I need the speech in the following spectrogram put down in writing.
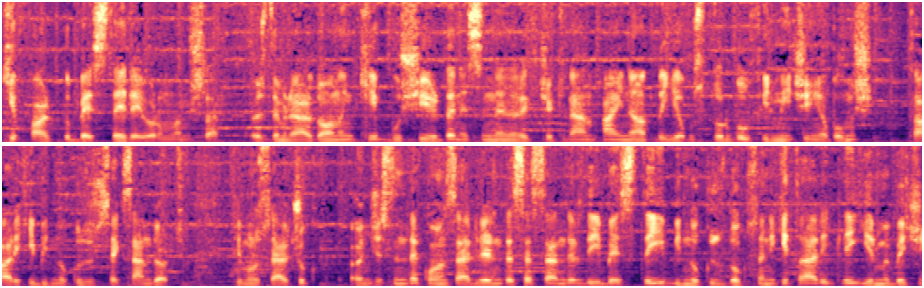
iki farklı besteyle yorumlamışlar. Özdemir Erdoğan'ın ki bu şiirden esinlenerek çekilen aynı adlı Yavuz Turgul filmi için yapılmış. Tarihi 1984. Timur Selçuk öncesinde konserlerinde seslendirdiği besteyi 1992 tarihli 25.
